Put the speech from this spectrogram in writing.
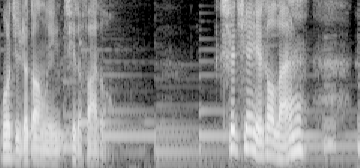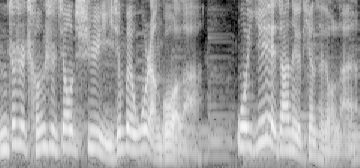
我举着杠铃，气得发抖。这天也叫蓝？你这是城市郊区，已经被污染过了。我爷爷家那个天才叫蓝，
